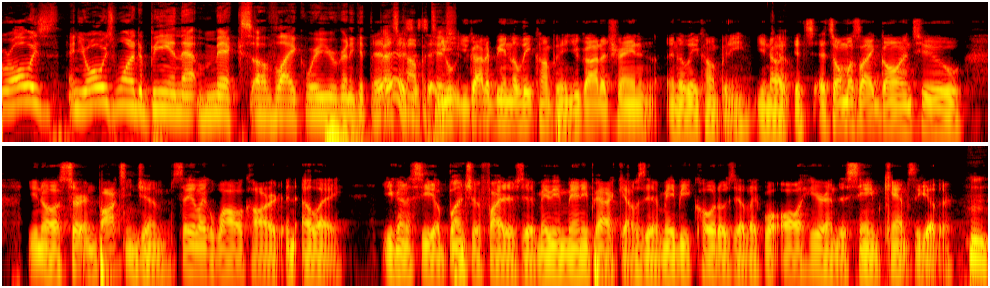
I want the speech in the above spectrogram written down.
were always and you always wanted to be in that mix of like where you're going to get the It best is. It's- competition. you you got to be an elite company. You got to train in an elite company. You know, Yeah. it's it's almost like going to, you know, a certain boxing gym, say like Wild Card in L.A. You're gonna see a bunch of fighters there. Maybe Manny Pacquiao's there. Maybe Cotto's there. Like we're all here in the same camp together. Hmm.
